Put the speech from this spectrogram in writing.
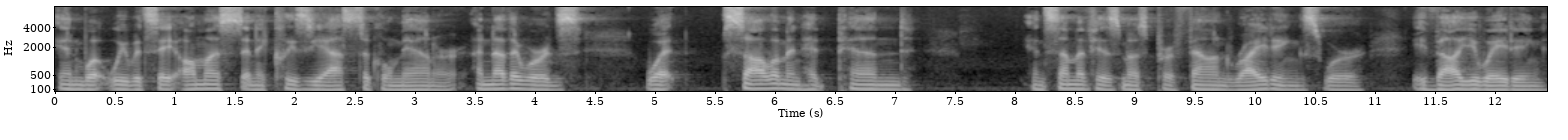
in what we would say almost an ecclesiastical manner. In other words, what Solomon had penned in some of his most profound writings were evaluating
